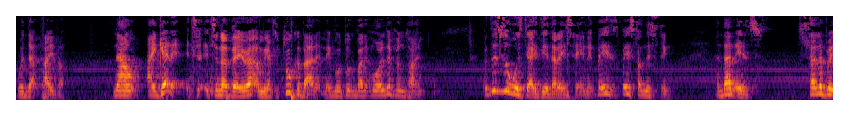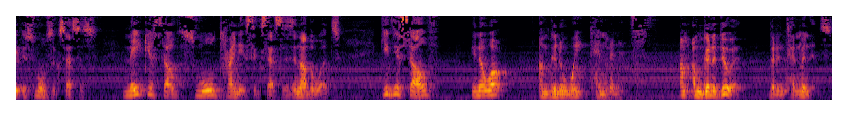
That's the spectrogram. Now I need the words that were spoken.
with that taiva. Now, I get it. It's, it's an Avera and we have to talk about it. Maybe we'll talk about it more at a different time. But this is always the idea that I say, and it's based on this thing. And that is, celebrate the small successes. Make yourself small, tiny successes. In other words, give yourself, you know what? I'm gonna wait 10 minutes. I'm, I'm gonna do it, but in 10 minutes.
